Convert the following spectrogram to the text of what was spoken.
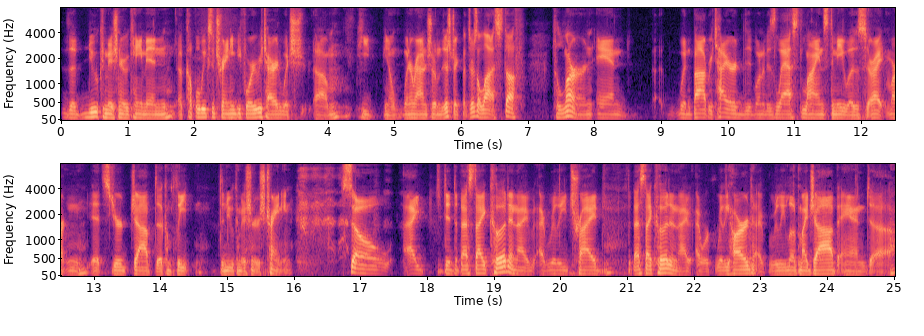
the new commissioner who came in a couple weeks of training before he retired, which um, he you know went around and showed him the district. But there's a lot of stuff to learn. And when Bob retired, one of his last lines to me was, "All right, Martin, it's your job to complete the new commissioner's training." So I did the best I could, and I, I really tried the best I could, and I, I worked really hard. I really loved my job, and uh,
